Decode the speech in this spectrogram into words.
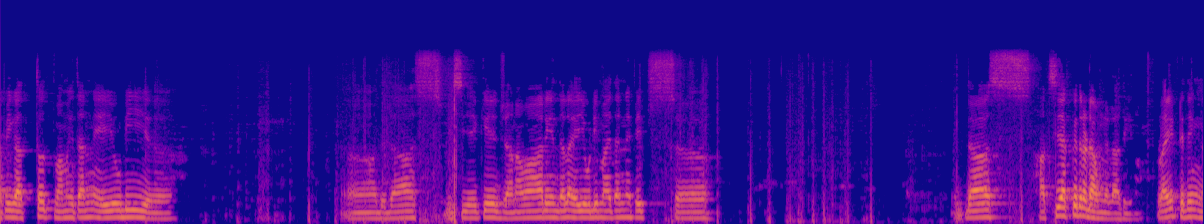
අපි ගත්තොත් මම හිතන්න AUD දෙදස් විසි එකේ ජනවාරයෙන් දලා යුඩි මතන්න පිප්ස් දස් හත්සියක් විතර ඩවන්ලා තින රයි් ඉතිං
